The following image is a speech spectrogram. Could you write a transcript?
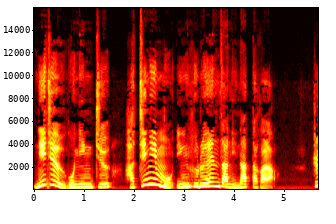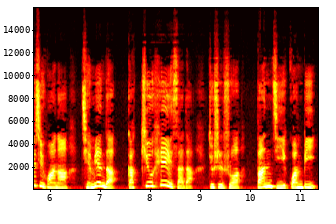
25人中8人もインフルエンザになったから。这句话呢，前面的学級閉鎖的，就是说班级关闭。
